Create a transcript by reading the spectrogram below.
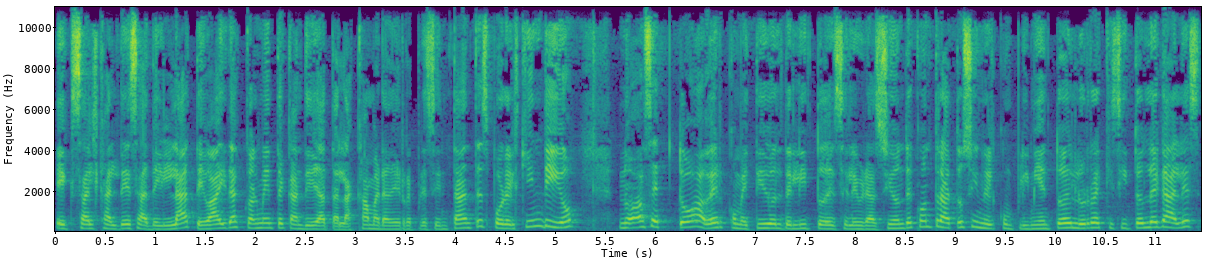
exalcaldesa de La Tebaida, actualmente candidata a la Cámara de Representantes por el Quindío, no aceptó haber cometido el delito de celebración de contratos sin el cumplimiento de los requisitos legales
